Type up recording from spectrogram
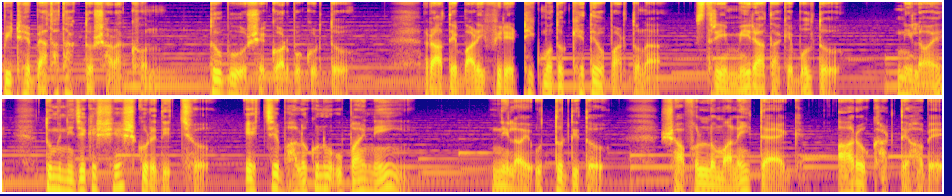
পিঠে ব্যথা থাকত সারাক্ষণ, তবুও সে গর্ব করত। রাতে বাড়ি ফিরে ঠিকমতো খেতেও পারত না। স্ত্রী মীরা তাকে বলতো, নিলয়, তুমি নিজেকে শেষ করে দিচ্ছ। এর চেয়ে ভালো কোনো উপায় নেই? নিলয় উত্তর দিত, সাফল্য মানেই ত্যাগ, আরও খাটতে হবে।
